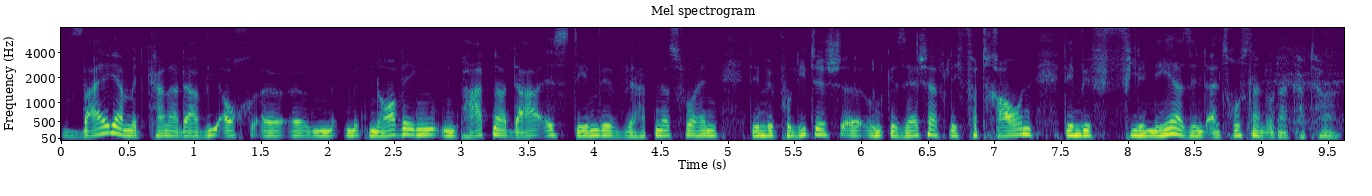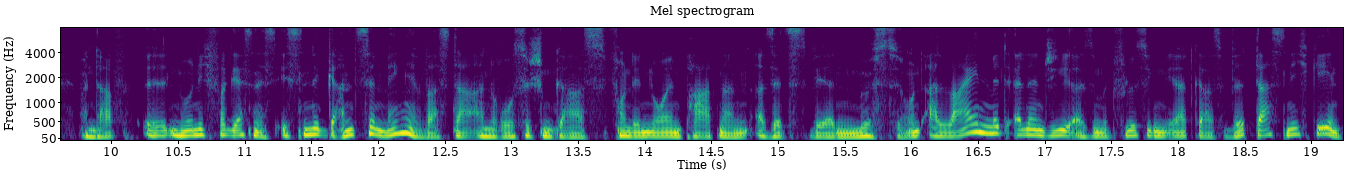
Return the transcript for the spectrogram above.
weil ja mit Kanada wie auch äh, äh mit Norwegen ein Partner da ist, dem wir, wir hatten das vorhin, dem wir politisch äh, und gesellschaftlich vertrauen, dem wir viel näher sind als Russland oder Katar. Man darf äh, nur nicht vergessen, es ist eine ganze Menge, was da an russischem Gas von den neuen Partnern ersetzt werden müsste. Und allein mit LNG, also mit flüssigem Erdgas, wird das nicht gehen.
